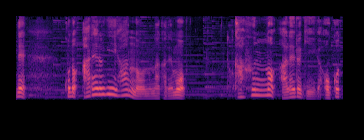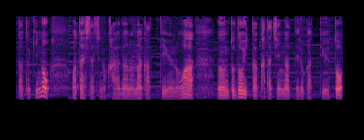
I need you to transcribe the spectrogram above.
でこのアレルギー反応の中でも花粉のアレルギーが起こった時の私たちの体の中っていうのはうんとどういった形になっているかっていうと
